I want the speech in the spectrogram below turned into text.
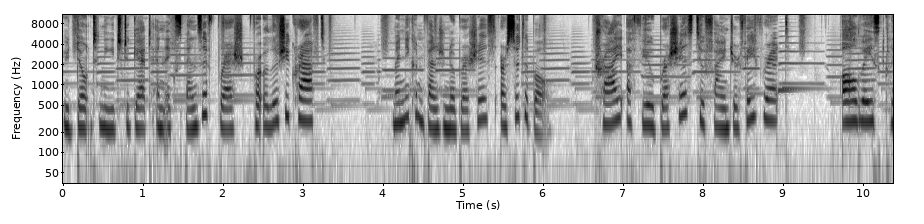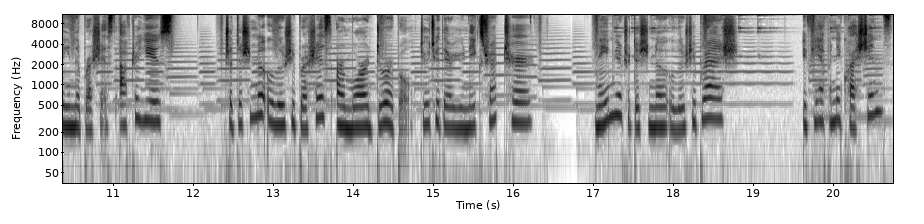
you don't need to get an expensive brush for urushi craft. Many conventional brushes are suitable. Try a few brushes to find your favorite. Always clean the brushes after use. Traditional urushi brushes are more durable due to their unique structure. Name your traditional urushi brush. If you have any questions,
